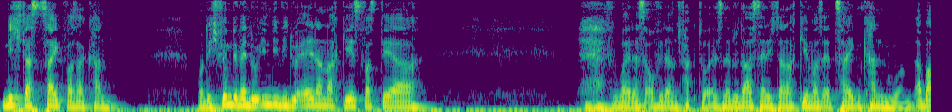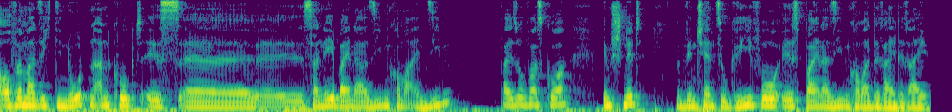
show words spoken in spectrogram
nicht das zeigt, was er kann. Und ich finde, wenn du individuell danach gehst, was der. Wobei das auch wieder ein Faktor ist. Ne? Du darfst ja nicht danach gehen, was er zeigen kann, nur. Aber auch wenn man sich die Noten anguckt, ist äh, Sané bei einer 7,17 bei Sofascore im Schnitt und Vincenzo Grifo ist bei einer 7,33.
